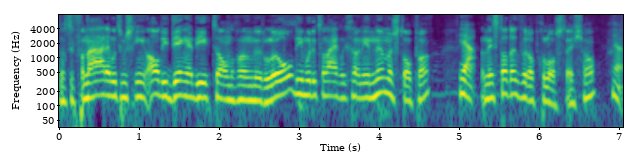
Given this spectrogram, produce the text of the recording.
Dacht ik van, nou, dan moeten misschien al die dingen die ik dan gewoon dus lul, die moet ik dan eigenlijk gewoon in nummers stoppen. Ja, Dan is dat ook weer opgelost, weet je wel. ja.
